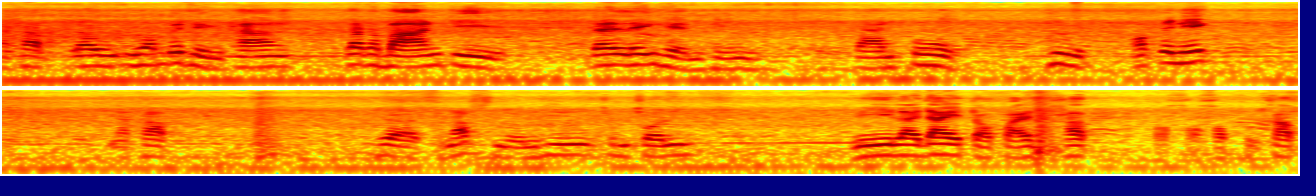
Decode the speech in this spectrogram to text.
นะครับ เรารวมไปถึงทางรัฐบาลที่ได้เล็งเห็นถึงการปลูกพืชออร์แกนิกนะครับ เพื่อสนับสนุนชุมชนมีรายได้ต่อไปนะครับ ขอขอบคุณครับ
